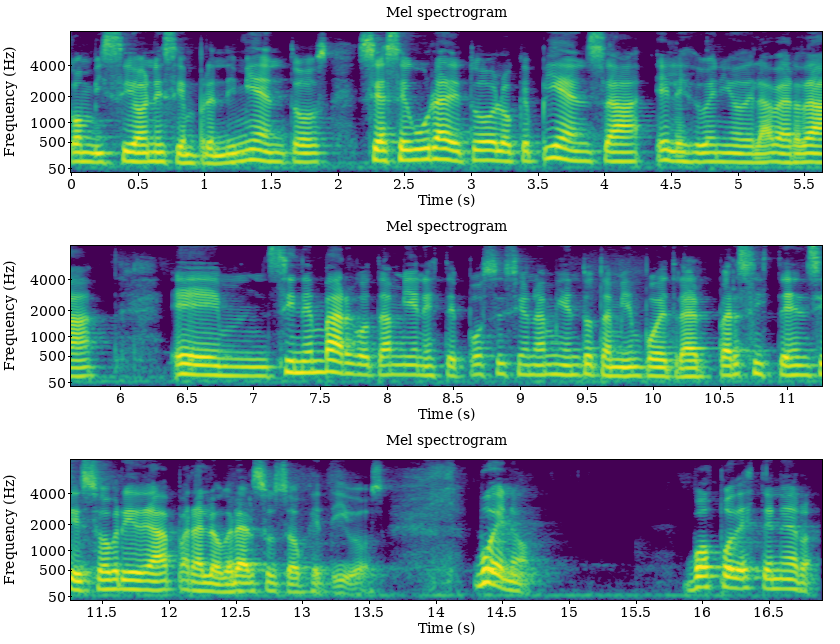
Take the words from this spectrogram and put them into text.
con visiones y emprendimientos, se asegura de todo lo que piensa, él es dueño de la verdad. Em, sin embargo, también este posicionamiento también puede traer persistencia y sobriedad para lograr sus objetivos. Bueno, vos podés tener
